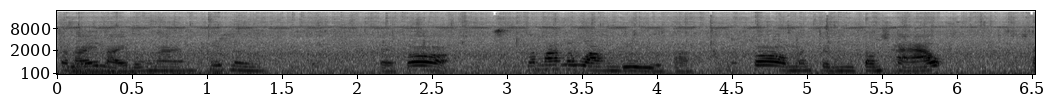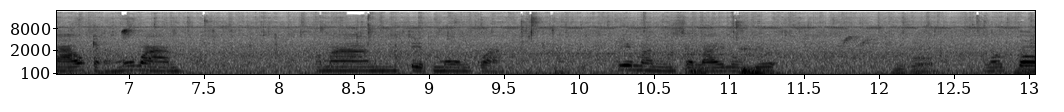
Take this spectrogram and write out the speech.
สไลด์ไหลลงมานิดนึง แต่ก็ระมัดระวังดูอยู่ค่ะ แล้วก็มันจะมีตอนเช้าเช้าของเมื่อวาน ประมาณเจ็ดโมงกว่า ที่มันสไลด์ลงเยอะ แล้วก็แล้วก็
